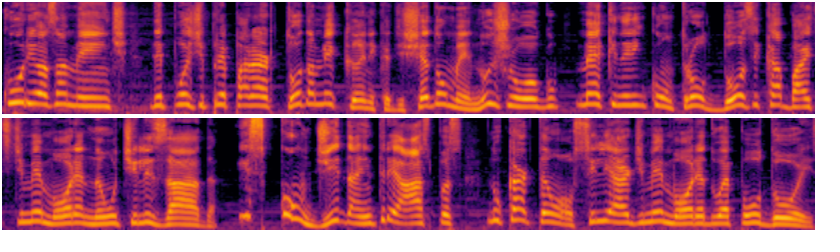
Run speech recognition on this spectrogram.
Curiosamente, depois de preparar toda a mecânica de Shadow Man no jogo, Mechner encontrou 12 KB de memória não utilizada, escondida entre aspas, no cartão auxiliar de memória do Apple II.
